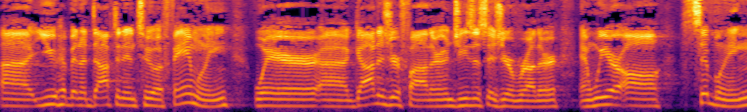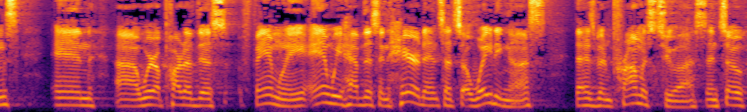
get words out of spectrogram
uh, you have been adopted into a family where uh, God is your father and Jesus is your brother, and we are all siblings, and uh, we're a part of this family, and we have this inheritance that's awaiting us that has been promised to us, and so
